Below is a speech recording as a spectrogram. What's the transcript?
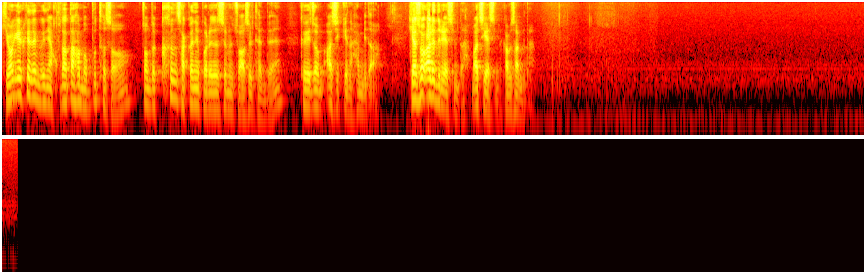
기왕 이렇게 된 그냥 후다닥 한번 붙어서 좀 더 큰 사건이 벌어졌으면 좋았을 텐데 그게 좀 아쉽기는 합니다. 계속 알려드리겠습니다. 마치겠습니다. 감사합니다.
